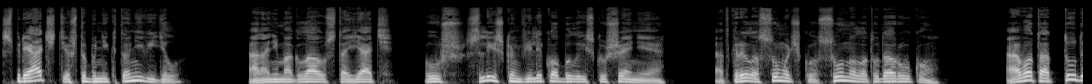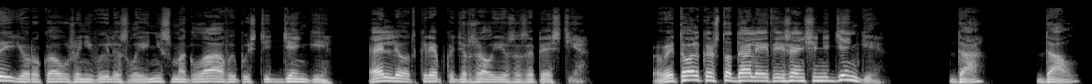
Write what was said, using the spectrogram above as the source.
«Спрячьте, чтобы никто не видел». Она не могла устоять. Уж слишком велико было искушение. Открыла сумочку, сунула туда руку. А вот оттуда ее рука уже не вылезла и не смогла выпустить деньги. Эллиот крепко держал ее за запястье. «Вы только что дали этой женщине деньги?» «Да, дал».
